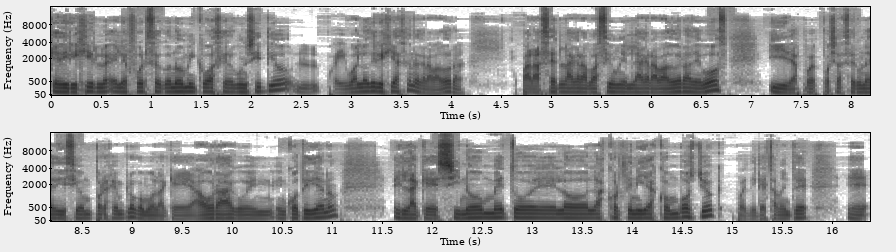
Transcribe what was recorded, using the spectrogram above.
dirigir el esfuerzo económico hacia algún sitio, pues igual lo dirigía hacia una grabadora para hacer la grabación en la grabadora de voz y después pues hacer una edición, por ejemplo, como la que ahora hago en, en cotidiano, en la que si no meto eh, las cortinillas con VoiceJock, pues directamente eh,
